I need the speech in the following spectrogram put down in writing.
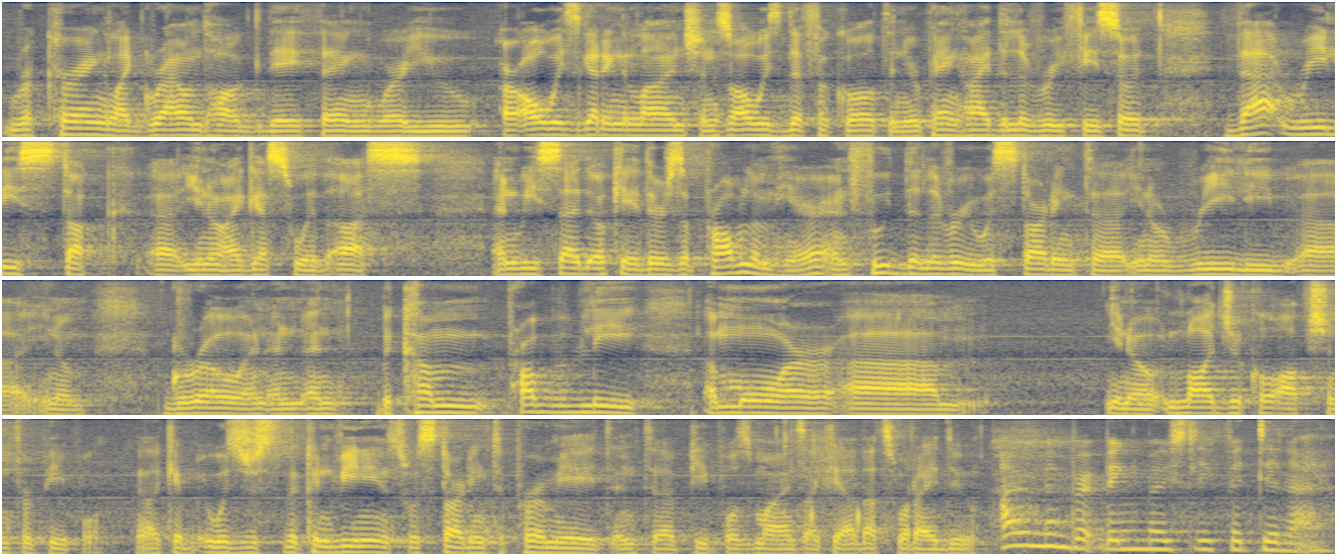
recurring like groundhog day thing where you are always getting lunch and it's always difficult and you're paying high delivery fees so it, that really stuck uh, you know i guess with us and we said, okay, there's a problem here, and food delivery was starting to, you know, really, uh, you know, grow and, and, and become probably a more, um, you know, logical option for people. Like it, it, was just the convenience was starting to permeate into people's minds. Like, yeah, that's what I do. I remember it being mostly for dinner.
